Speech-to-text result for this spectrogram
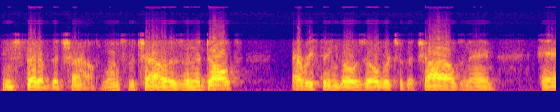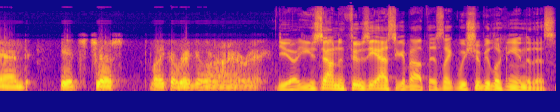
instead of the child. Once the child is an adult, everything goes over to the child's name, and it's just like a regular IRA. Yeah, you sound enthusiastic about this. Like we should be looking into this.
